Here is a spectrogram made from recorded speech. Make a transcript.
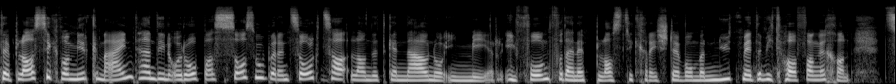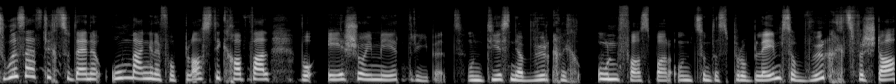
Der Plastik, den wir gemeint haben, in Europa so sauber entsorgt zu haben, landet genau noch im Meer. In Form von diesen Plastikresten, wo man nichts mehr damit anfangen kann. Zusätzlich zu diesen Unmengen von Plastikabfall die eh schon im Meer treiben. Und die sind ja wirklich unfassbar. Und um das Problem so wirklich zu verstehen,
